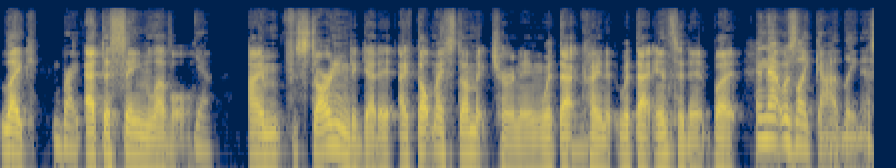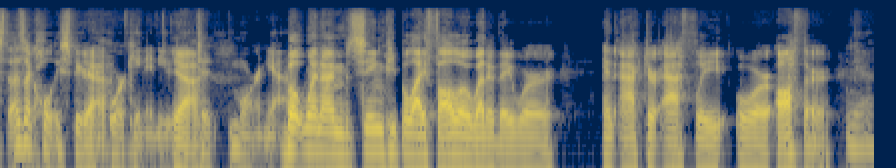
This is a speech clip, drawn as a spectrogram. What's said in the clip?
Like right. at the same level. Yeah. I'm starting to get it. I felt my stomach churning with that Mhm. kind of with that incident, but And that was like godliness. That was like Holy Spirit Yeah. working in you to, Yeah. to mourn. Yeah. but when I'm seeing people I follow whether they were an actor, athlete or author, yeah.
